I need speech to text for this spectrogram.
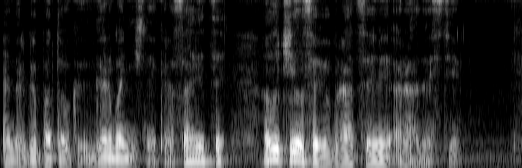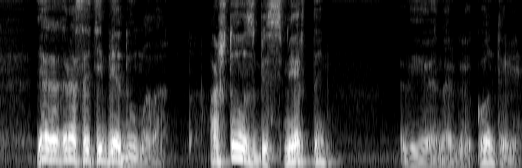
Энергопоток гармоничной красавицы лучился вибрациями радости. Я как раз о тебе думала. А что с бессмертным? В ее энергоконтуре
